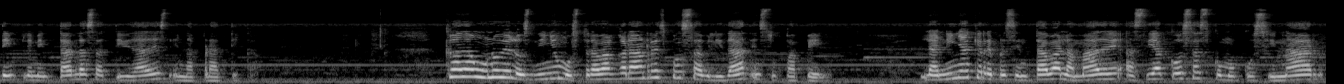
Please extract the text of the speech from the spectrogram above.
de implementar las actividades en la práctica. Cada uno de los niños mostraba gran responsabilidad en su papel. La niña que representaba a la madre hacía cosas como cocinar,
